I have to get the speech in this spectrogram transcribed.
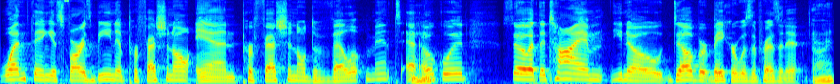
one thing as far as being a professional and professional development at Mm-hmm. Oakwood. So at the time, you know, Delbert Baker was the president. All right,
